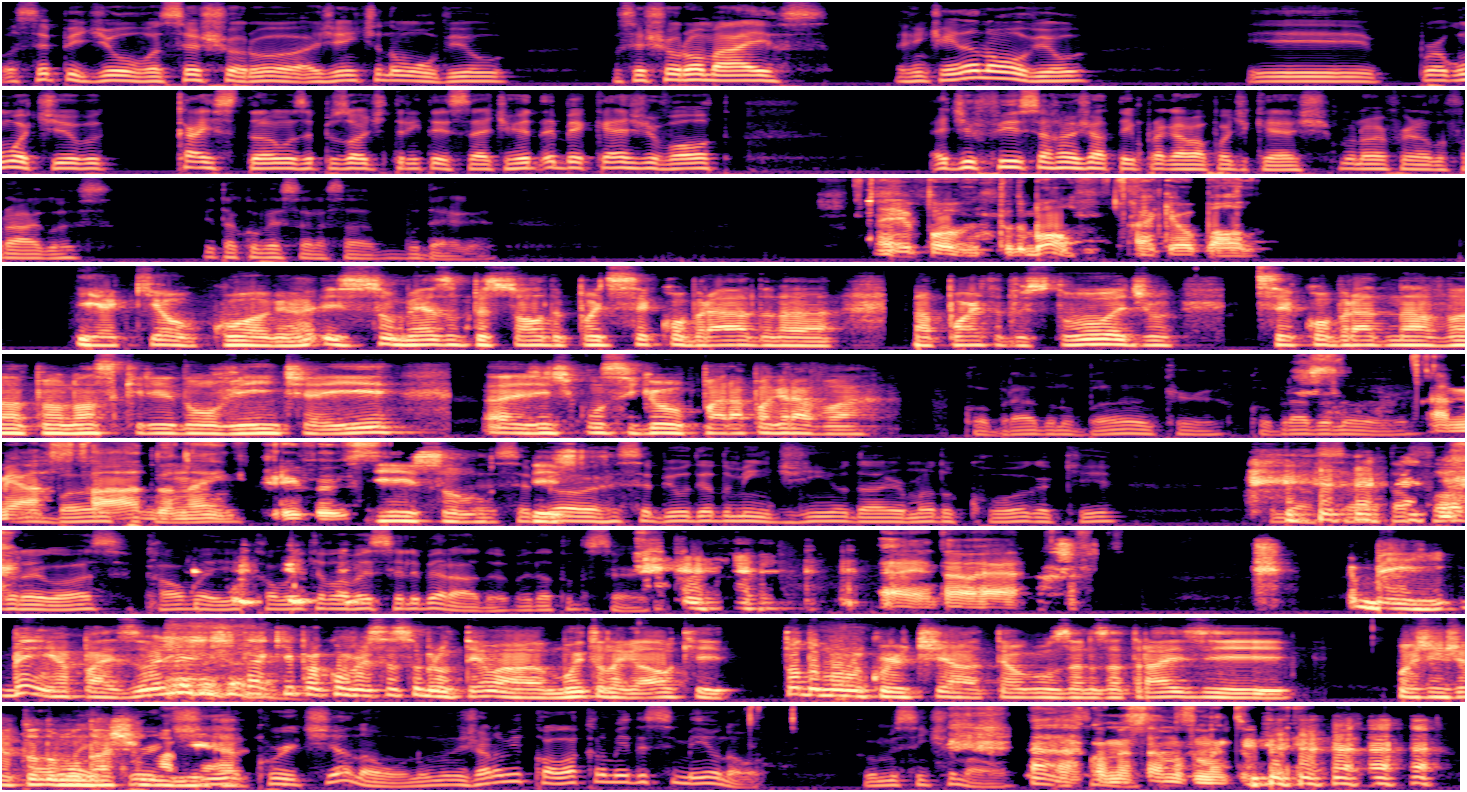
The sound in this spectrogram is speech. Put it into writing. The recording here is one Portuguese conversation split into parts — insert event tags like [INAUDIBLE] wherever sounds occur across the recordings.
Você pediu, você chorou, a gente não ouviu. Você chorou mais, a gente ainda não ouviu. E por algum motivo, cá estamos, episódio 37, RDBcast de volta. É difícil arranjar tempo pra gravar podcast. Meu nome é Fernando Fraguas e tá começando essa bodega. E aí, povo, tudo bom? Aqui é o Paulo. E aqui é o Koga. Isso mesmo, pessoal, depois de ser cobrado na, na porta do estúdio, ser cobrado na van pelo nosso querido ouvinte aí, a gente conseguiu parar pra gravar. Cobrado no bunker, cobrado no. Ameaçado, no né? Incrível isso. Isso, Recebi, isso. recebi o dedo mindinho da irmã do Koga aqui. Ameaçado. Tá foda o negócio. Calma aí, calma aí que ela vai ser liberada. Vai dar tudo certo. [LAUGHS] É, então é. Bem, bem, rapaz, hoje a gente tá aqui pra conversar sobre um tema muito legal que todo mundo curtia até alguns anos atrás e hoje em dia todo Calma mundo aí, acha uma curtia, merda. Curtia não. não. Já não me coloca no meio desse meio, não. que Eu me senti mal. Ah, começamos muito bem. [LAUGHS]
